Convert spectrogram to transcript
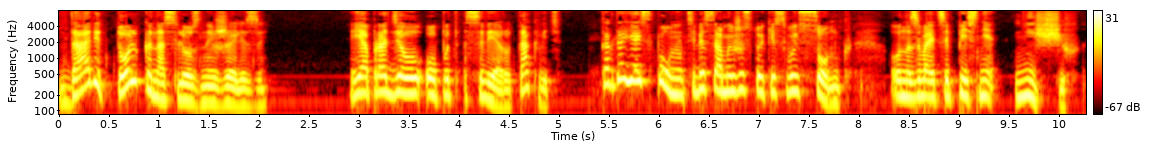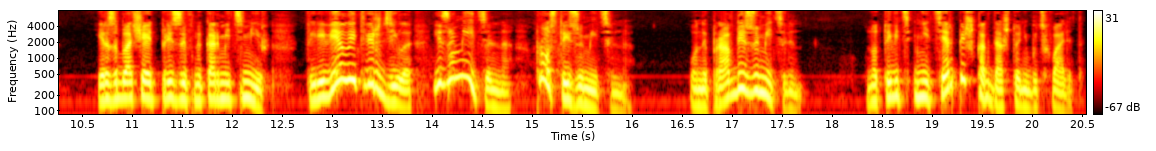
Давит только на слезные железы. Я проделал опыт с Веру, так ведь? Когда я исполнил тебе самый жестокий свой сонг, он называется «Песня нищих», и разоблачает призыв накормить мир, ты ревела и твердила. Изумительно, просто изумительно. Он и правда изумителен. Но ты ведь не терпишь, когда что-нибудь хвалят?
